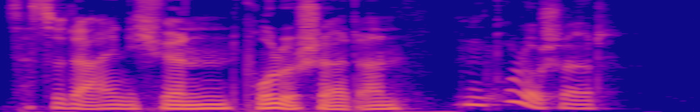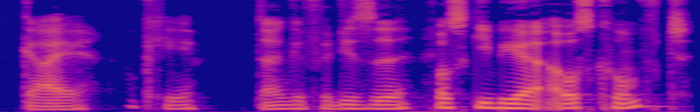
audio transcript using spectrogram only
Was hast du da eigentlich für ein Poloshirt an? ein Poloshirt. Geil, okay. Danke für diese ausgiebige Auskunft.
